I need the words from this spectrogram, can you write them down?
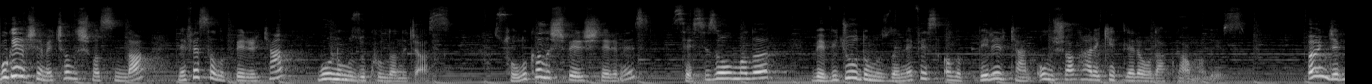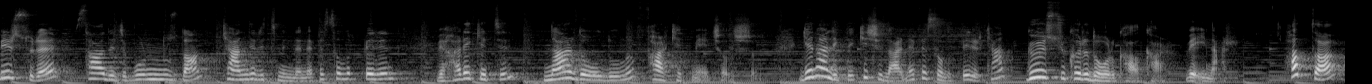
Bu gevşeme çalışmasında nefes alıp verirken burnumuzu kullanacağız. Soluk alışverişlerimiz sessiz olmalı ve vücudumuzda nefes alıp verirken oluşan hareketlere odaklanmalıyız. Önce bir süre sadece burnunuzdan kendi ritminde nefes alıp verin ve hareketin nerede olduğunu fark etmeye çalışın. Genellikle kişiler nefes alıp verirken göğüs yukarı doğru kalkar ve iner. Hatta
